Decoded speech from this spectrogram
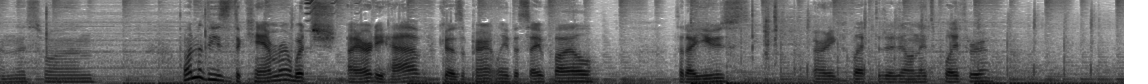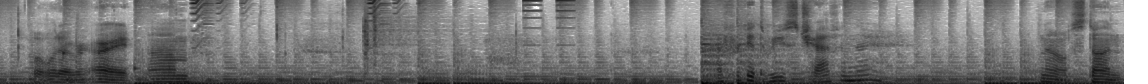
And this one. One of these is the camera, which I already have, because apparently the save file that I used already collected it on its playthrough. But whatever. Alright, um... I forget, do we use chaff in there? No, stun.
